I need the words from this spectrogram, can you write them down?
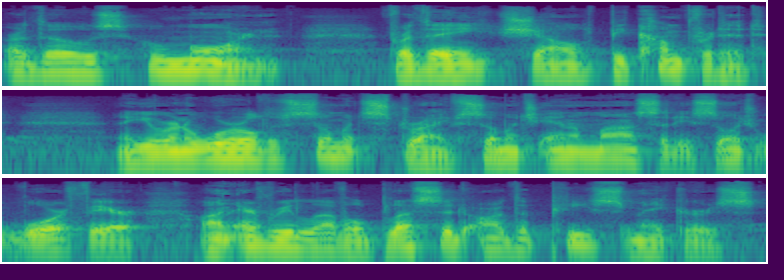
are those who mourn, for they shall be comforted. Now, you are in a world of so much strife, so much animosity, so much warfare on every level. Blessed are the peacemakers,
